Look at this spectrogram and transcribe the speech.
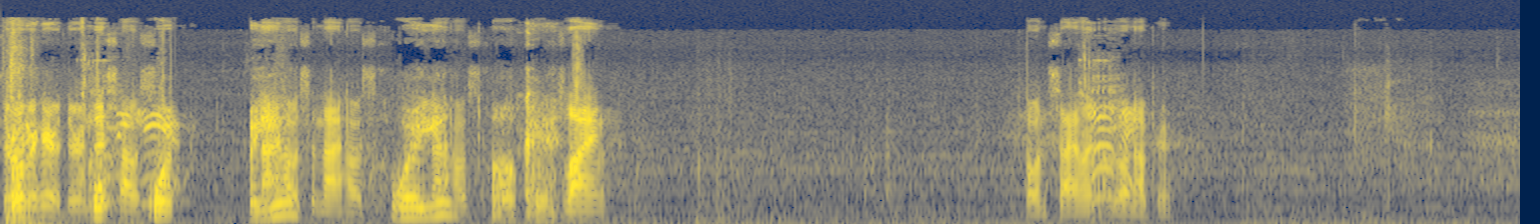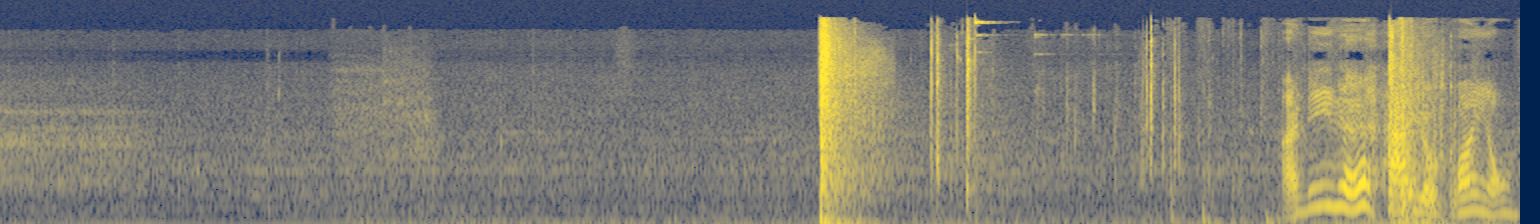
they're over here. They're in this house. Where, where that you? house and that house. Where are That you? house. Okay. Flying. Going silent. I'm going up here. I need a higher ground.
